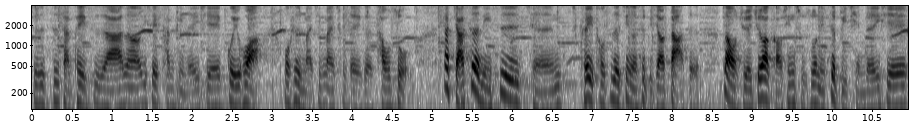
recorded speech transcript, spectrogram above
就是资产配置啊，然后一些产品的一些规划，或是买进卖出的一个操作。那假设你是钱可以投资的金额是比较大的，那我觉得就要搞清楚说你这笔钱的一些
